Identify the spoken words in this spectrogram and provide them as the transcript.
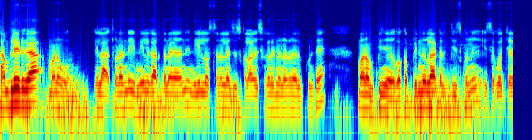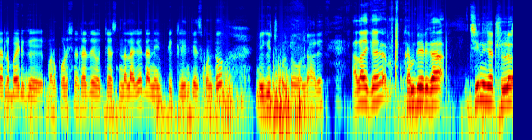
కంప్లీట్గా మనము ఇలా చూడండి నీళ్ళు కారుతున్నాయి కదండి నీళ్ళు వస్తున్నాయి చూసుకోవాలి. ఇసుక నడుకుంటే మనం ఒక పిన్ను లాంటిది తీసుకొని ఇసుక వచ్చేటట్లు బయటికి మనం పొడిచినట్లయితే వచ్చేస్తుంది. అలాగే దాన్ని ఇప్పి క్లీన్ చేసుకుంటూ బిగించుకుంటూ ఉండాలి. అలాగే కంప్లీట్గా చీని చెట్లు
